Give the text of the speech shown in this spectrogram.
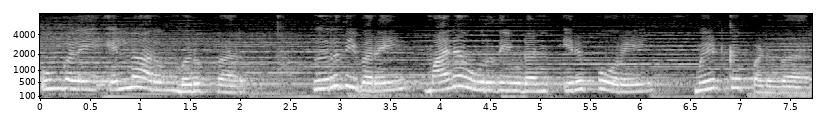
உங்களை எல்லாரும் வெறுப்பர். இறுதி வரை மன உறுதியுடன் இருப்போரே மீட்கப்படுவர்.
